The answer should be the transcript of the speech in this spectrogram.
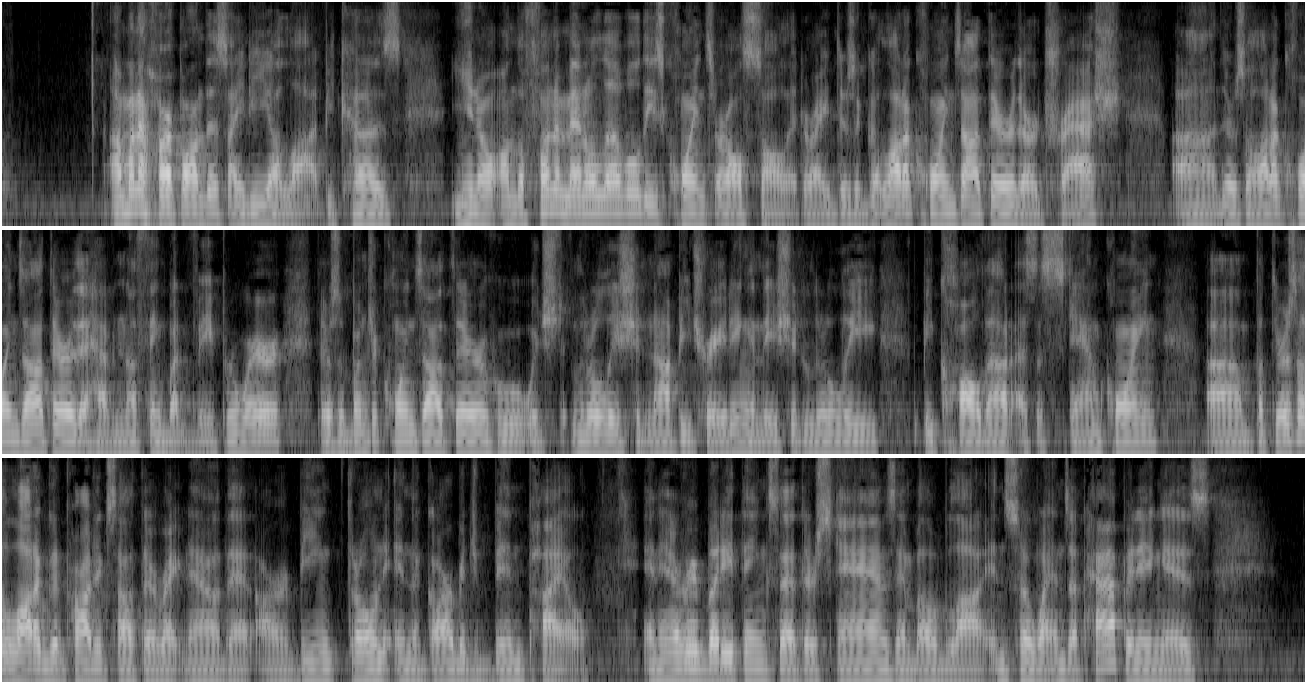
I'm gonna harp on this idea a lot because you know on the fundamental level, these coins are all solid, right? There's a lot of coins out there that are trash uh, there's a lot of coins out there that have nothing but vaporware. There's a bunch of coins out there who which literally should not be trading and they should literally be called out as a scam coin. Um, but there's a lot of good projects out there right now that are being thrown in the garbage bin pile. And everybody thinks that they're scams and blah, blah, blah. And so what ends up happening is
